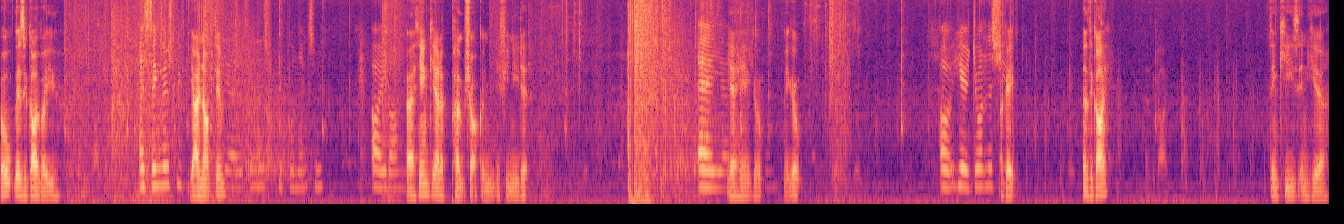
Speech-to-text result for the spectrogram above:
Oh, there's a guy by you. I think there's people. Yeah, I knocked him. Yeah, I think there's people next to me. Oh, you got him. I think he had a pump shotgun if you need it. Uh, yeah. Yeah, here you go. There you go. Oh, here. Do you want this? Okay. Another guy? I think he's in here.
